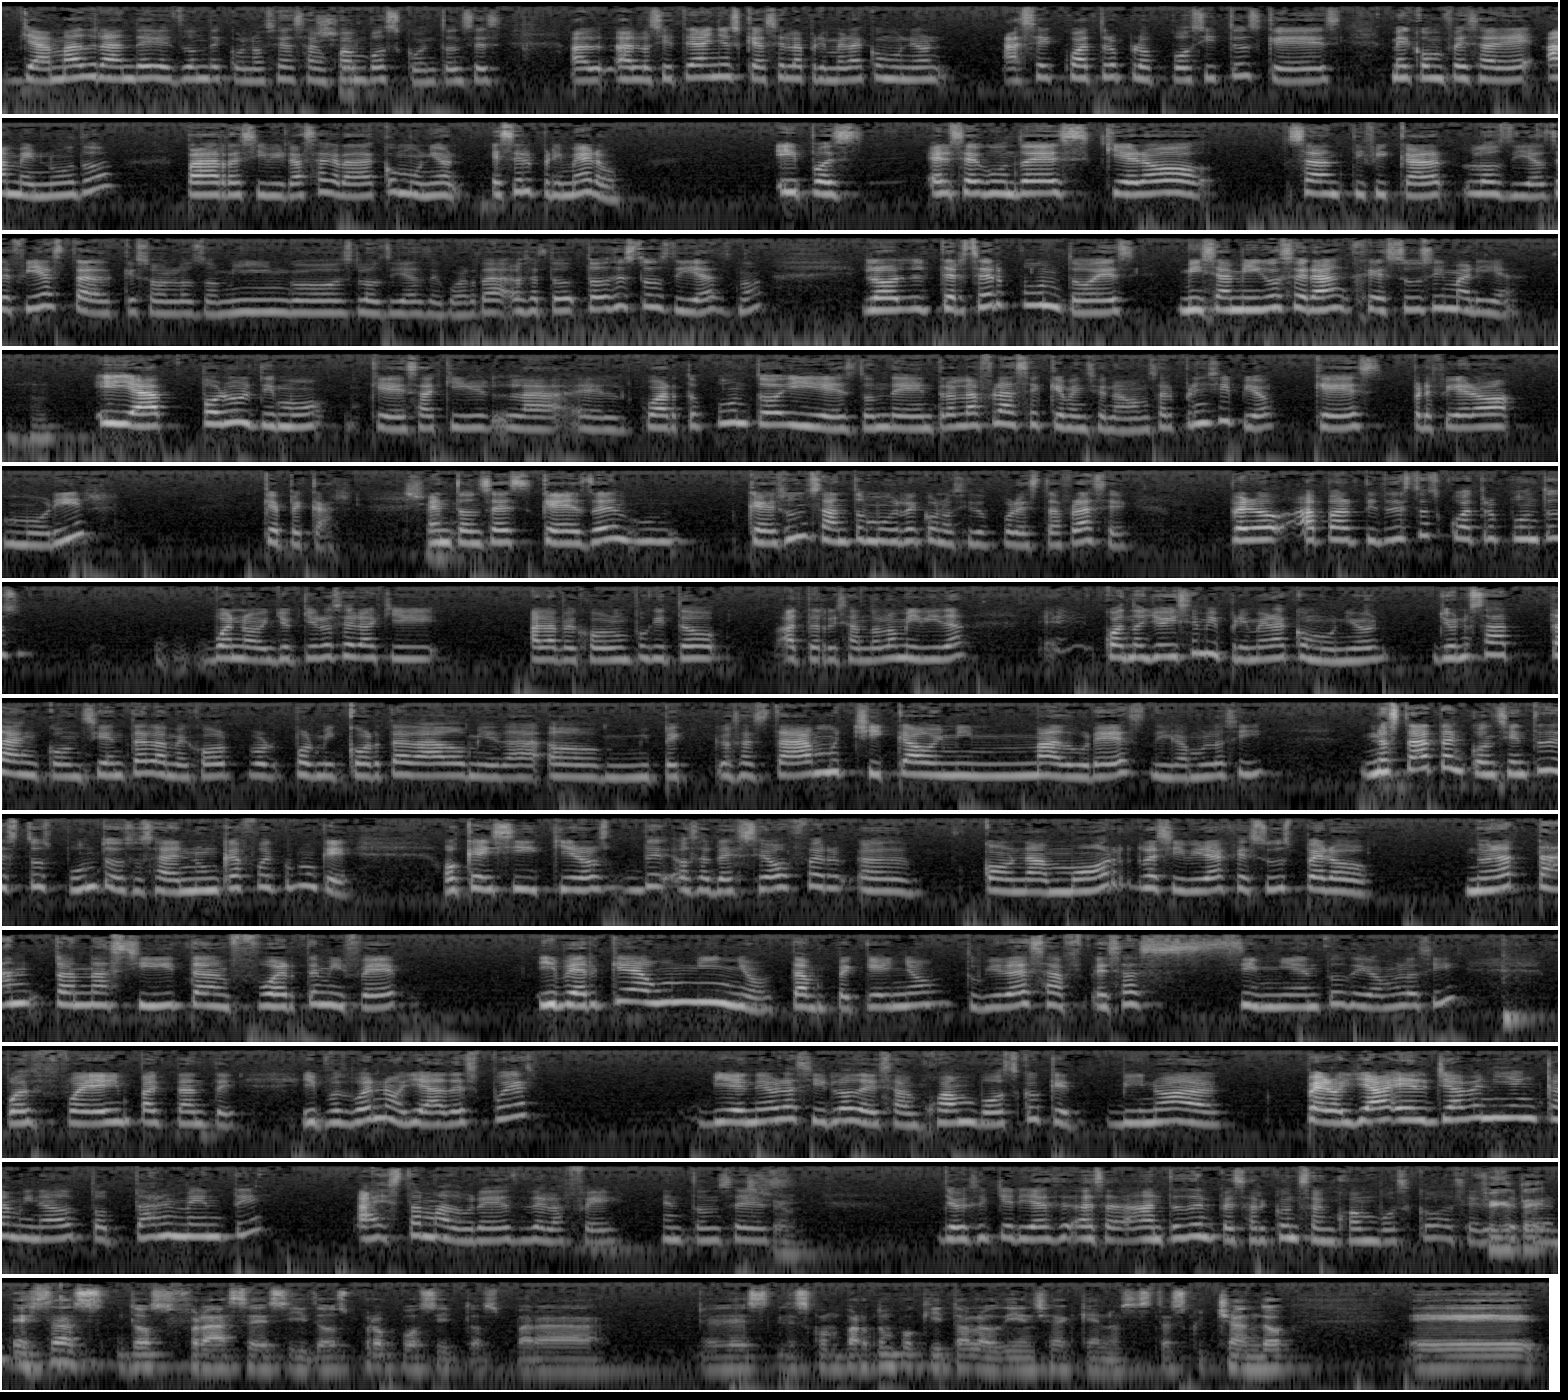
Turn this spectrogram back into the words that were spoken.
ya más grande es donde conoce a San Sí. Juan Bosco. Entonces, a, a los siete años que hace la primera comunión, hace cuatro propósitos que es, me confesaré a menudo para recibir la Sagrada Comunión. Es el primero. Y pues el segundo es, quiero santificar los días de fiesta, que son los domingos, los días de guardar, o sea, to- todos estos días, ¿no? Lo- el tercer punto es, mis amigos serán Jesús y María. Y ya por último, que es aquí la- el cuarto punto y es donde entra la frase que mencionábamos al principio, que es prefiero morir que pecar. Sí. Entonces, que es, de que es un santo muy reconocido por esta frase. Pero a partir de estos cuatro puntos, bueno, yo quiero ser aquí a lo mejor un poquito aterrizándolo a mi vida. Cuando yo hice mi primera comunión, yo no estaba tan consciente a lo mejor por, por mi corta edad o mi edad, o, mi pe- o sea, estaba muy chica o mi madurez, digámoslo así. No estaba tan consciente de estos puntos, o sea, nunca fue como que, ok, sí, quiero, o sea, deseo eh, con amor recibir a Jesús, pero no era tan, tan así, tan fuerte mi fe. Y ver que a un niño tan pequeño tuviera esa, esas cimientos, digámoslo así, pues fue impactante. Y pues bueno, ya después viene ahora sí lo de San Juan Bosco que vino a... Pero ya él ya venía encaminado totalmente a esta madurez de la fe. Entonces, Sí. yo sí quería, o sea, antes de empezar con San Juan Bosco, hacer Fíjate, estas dos frases y dos propósitos para... Les, les comparto un poquito a la audiencia que nos está escuchando. Eh,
